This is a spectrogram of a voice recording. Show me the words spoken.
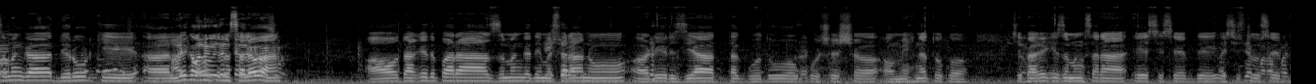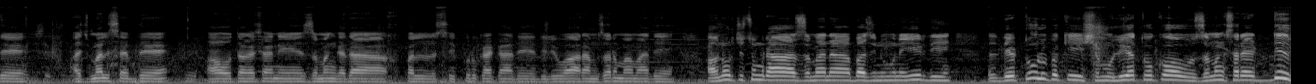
زمونږ د روډ کې لږه غونډه مسله وه او د هغې لپاره زمونږ د مشرانو ډېر زیات تګ ودو او کوشش او مهنت وکړو چې په هغې کې زمونږ سره اے سی صاحب دی اے سی ټو صاحب دی اجمل صاحب دی او دغه شانې زمونږ دا خپل سیپور کاکا دی د لیوار امزر ماما دی او نور چې څومره زما نه بعضې نومونه هېر دي د ټولو پکې شمولیت وکړو او زمونږ سره ډېر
